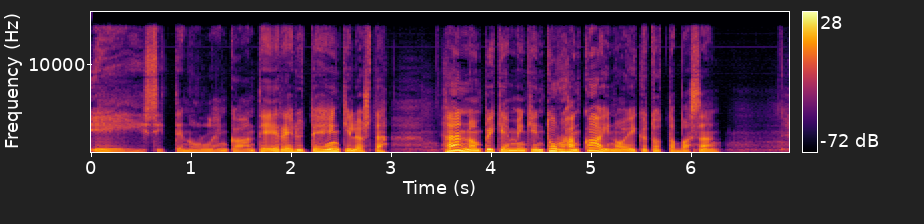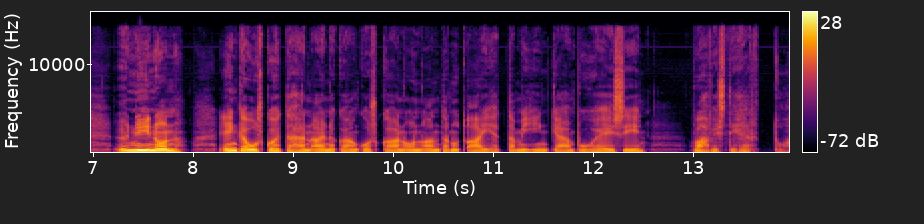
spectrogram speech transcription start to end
ei sitten ollenkaan, te erehdytte henkilöstä. Hän on pikemminkin turhan kaino, eikö totta Bassan? Niin on, enkä usko, että hän ainakaan koskaan on antanut aihetta mihinkään puheisiin, vahvisti Herttua.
